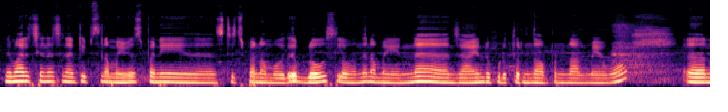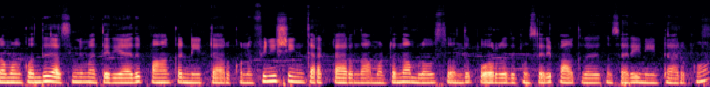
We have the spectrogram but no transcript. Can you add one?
இந்த மாதிரி சின்ன சின்ன டிப்ஸ் நம்ம யூஸ் பண்ணி ஸ்டிச் பண்ணும்போது ப்ளவுஸில் வந்து நம்ம என்ன ஜாயிண்ட் கொடுத்துருந்தோம் அப்படின்னாலுமேவும் நம்மளுக்கு வந்து அசிங்கமாக தெரியாது பார்க்க நீட்டாக இருக்கணும். ஃபினிஷிங் கரெக்டாக இருந்தால் மட்டும்தான் ப்ளவுஸ் வந்து போடுறதுக்கும் சரி பார்க்குறதுக்கும் சரி நீட்டாக இருக்கும்.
